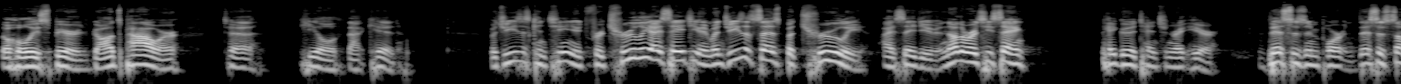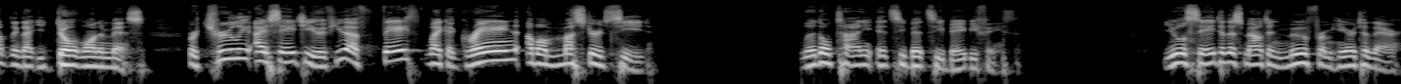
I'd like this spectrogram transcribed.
the Holy Spirit, God's power, to heal that kid. But Jesus continued, For truly I say to you, and when Jesus says, But truly I say to you, in other words, he's saying, Pay good attention right here. This is important. This is something that you don't want to miss. For truly I say to you, if you have faith like a grain of a mustard seed, little tiny itsy bitsy baby faith, you will say to this mountain, Move from here to there,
